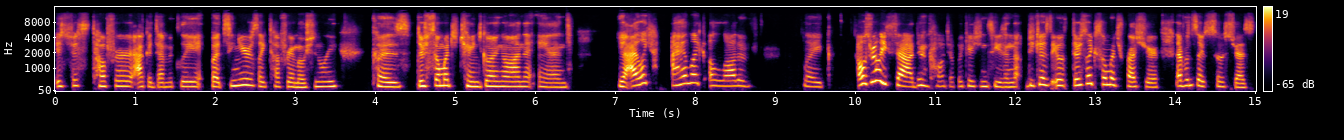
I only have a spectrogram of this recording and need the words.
is just tougher academically, but senior is like tougher emotionally because there's so much change going on. And yeah, I like, I had like a lot of like, I was really sad during college application season uh, because it was, there's like so much pressure. Everyone's like so stressed.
